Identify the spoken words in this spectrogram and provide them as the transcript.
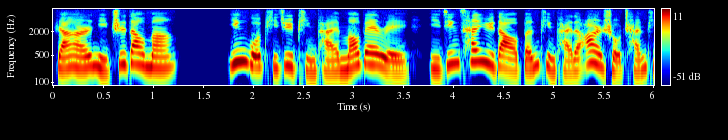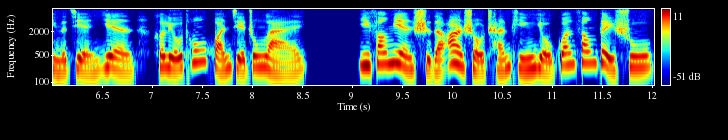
然而你知道吗？英国皮具品牌 Mulberry 已经参与到本品牌的二手产品的检验和流通环节中来。一方面使得二手产品有官方背书，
